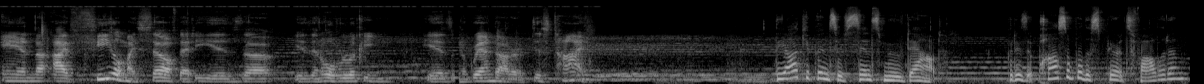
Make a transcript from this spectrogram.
and I feel myself that he is uh, is an overlooking his granddaughter at this time. The occupants have since moved out, but is it possible the spirits followed him?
